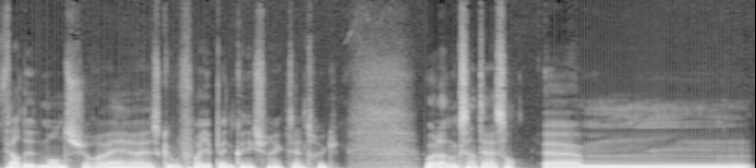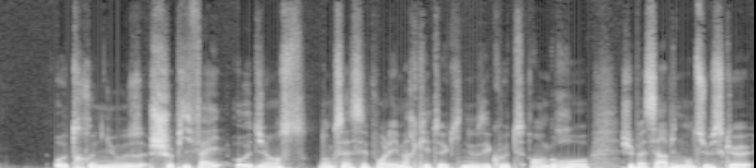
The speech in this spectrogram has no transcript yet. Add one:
faire des demandes sur est-ce que vous feriez pas une connexion avec tel truc? Voilà, donc c'est intéressant. Euh, Autre news, Shopify Audience. Donc ça, c'est pour les marketeurs qui nous écoutent. En gros, je vais passer rapidement dessus parce que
